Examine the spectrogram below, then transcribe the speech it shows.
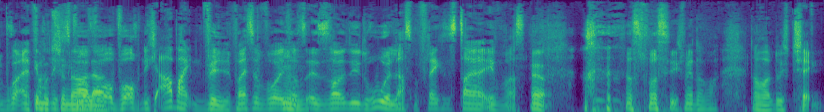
wo er einfach Emotionaler. Nicht, wo, wo, wo auch nicht arbeiten will, weißt du, wo er Mhm. das, er soll ihn in Ruhe lassen. Vielleicht ist da ja irgendwas. Ja. Das muss ich mir nochmal noch mal durchchecken.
